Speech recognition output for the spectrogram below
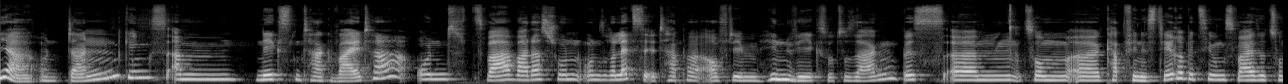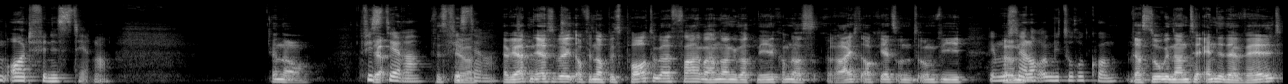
Ja, und dann ging's am nächsten Tag weiter. Und zwar war das schon unsere letzte Etappe auf dem Hinweg sozusagen bis ähm, zum äh, Cap Finisterre beziehungsweise zum Ort Finisterre. Genau. Fistera. Ja, Fistera. Fistera. Ja, wir hatten erst überlegt, ob wir noch bis Portugal fahren, aber haben dann gesagt, nee, komm, das reicht auch jetzt und irgendwie. Wir müssen ähm, ja noch irgendwie zurückkommen. Das sogenannte Ende der Welt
